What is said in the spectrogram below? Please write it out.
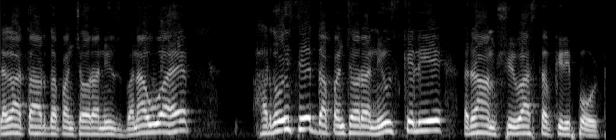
लगातार द पंचौरा न्यूज़ बना हुआ है। हरदोई से द पंचौरा न्यूज़ के लिए राम श्रीवास्तव की रिपोर्ट।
